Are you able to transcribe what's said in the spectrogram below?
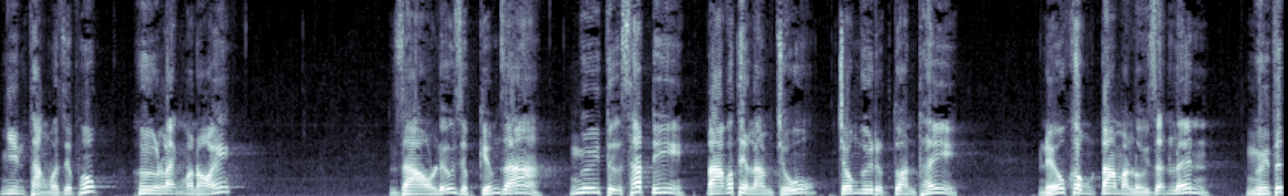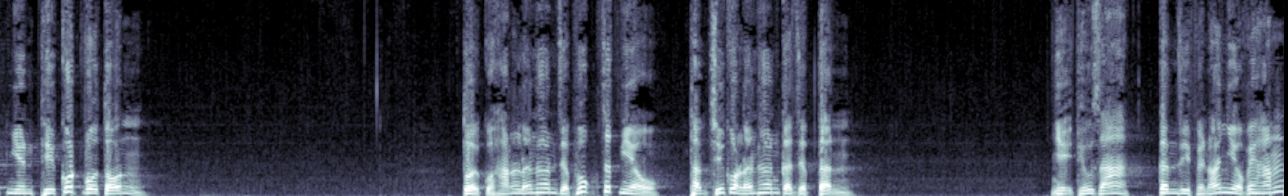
nhìn thẳng vào Diệp Húc, hừ lạnh mà nói. Giao liễu Diệp kiếm ra, ngươi tự sát đi, ta có thể làm chủ, cho ngươi được toàn thây. Nếu không ta mà nổi giận lên, ngươi tất nhiên thi cốt vô tồn. Tuổi của hắn lớn hơn Diệp Húc rất nhiều, thậm chí còn lớn hơn cả Diệp Tần. Nhị thiếu gia, cần gì phải nói nhiều với hắn,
